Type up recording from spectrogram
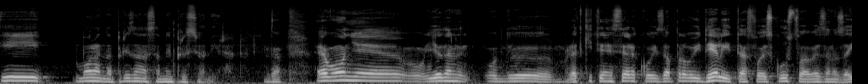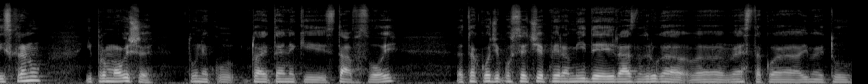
i moram da priznam da sam impresioniran. Da. Evo, on je jedan od uh, retkih tenisera koji zapravo i deli ta svoje iskustva vezano za ishranu i promoviše tu neku, taj, taj neki stav svoj. E, također posjećuje piramide i razna druga e, vesta koja imaju tu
